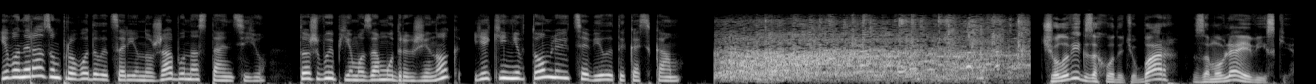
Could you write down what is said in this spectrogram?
І вони разом проводили царівну жабу на станцію. Тож вип'ємо за мудрих жінок, які не втомлюються вілити казькам. Чоловік заходить у бар, замовляє віскі.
